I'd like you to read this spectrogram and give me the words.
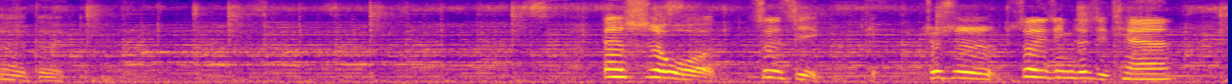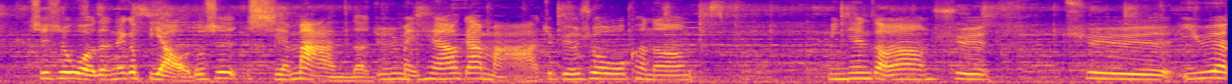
对对。但是我自己。就是最近这几天，其实我的那个表都是写满的，就是每天要干嘛。就比如说我可能明天早上去去医院，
